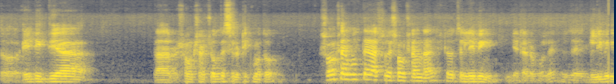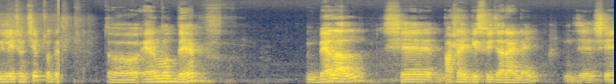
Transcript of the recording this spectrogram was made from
তো এই দিক দিয়া তার সংসার চলতেছিল ঠিক মতো সংসার বলতে আসলে সংসার না, সেটা হচ্ছে লিভিং যেটা বলে, যে লিভিং রিলেশনশিপ চলতে তো এর মধ্যে বেলাল, সে বাসায় কিছুই জানায় নাই, যে সে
